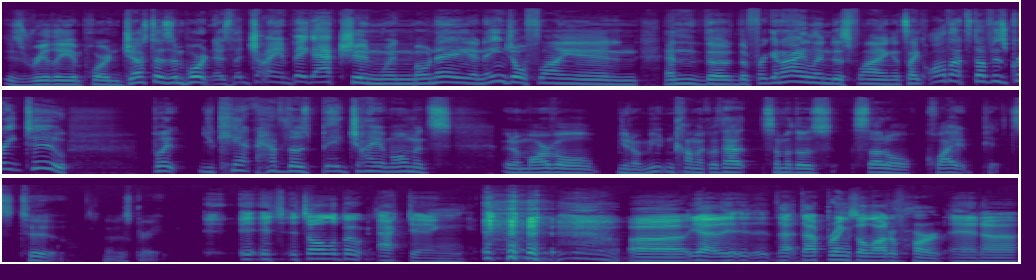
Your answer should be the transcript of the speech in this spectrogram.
is really important, just as important as the giant big action when Monet and Angel fly in and, the the friggin' island is flying. It's like all that stuff is great too, but you can't have those big giant moments in a Marvel, you know, mutant comic without some of those subtle quiet pits too. That was great. It's it's all about acting. uh, yeah, it, that that brings a lot of heart, and uh,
